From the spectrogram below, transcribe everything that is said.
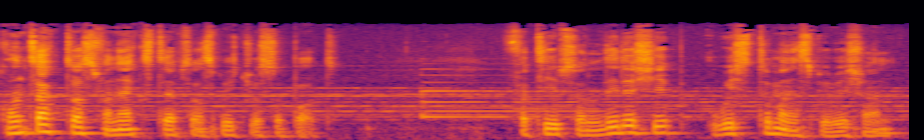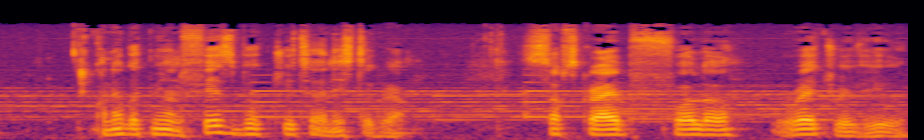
Contact us for next steps and spiritual support. For tips on leadership, wisdom, and inspiration, connect with me on Facebook, Twitter, and Instagram. Subscribe, follow, rate, review,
